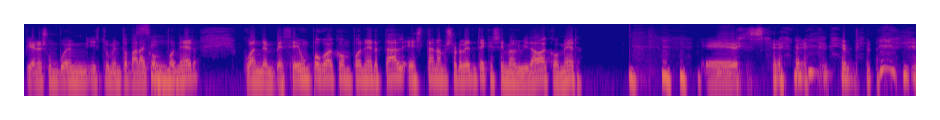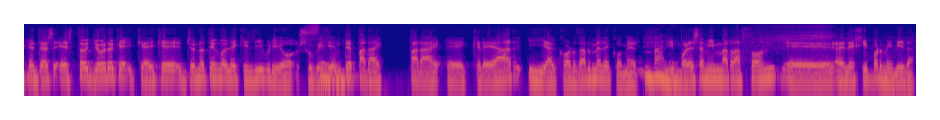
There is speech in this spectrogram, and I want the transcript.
piano es un buen instrumento para componer. Cuando empecé un poco a componer tal, es tan absorbente que se me olvidaba comer. Eh, entonces, esto yo creo que, hay que. Yo no tengo el equilibrio suficiente para, para eh, crear y acordarme de comer. Y por esa misma razón elegí por mi vida.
